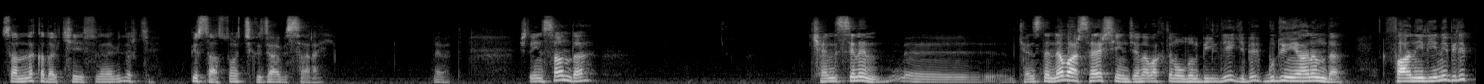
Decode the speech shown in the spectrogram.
sen ne kadar keyiflenebilir ki? Bir saat sonra çıkacağı bir saray. Evet. İşte insan da kendisinin e, kendisinde ne varsa her şeyin Cenab-ı Hak'tan olduğunu bildiği gibi bu dünyanın da faniliğini bilip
